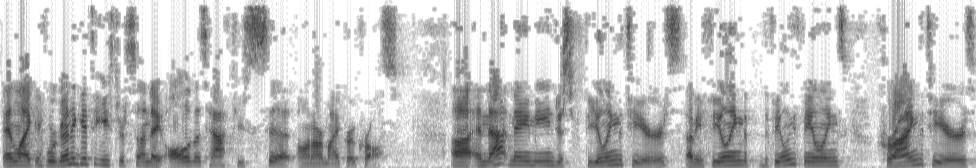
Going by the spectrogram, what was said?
And like, if we're going to get to Easter Sunday, all of us have to sit on our micro cross. Uh, and that may mean just feeling the tears, I mean, feeling the, the feeling the feelings, crying the tears,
